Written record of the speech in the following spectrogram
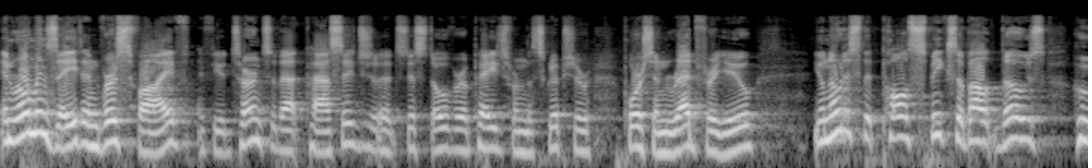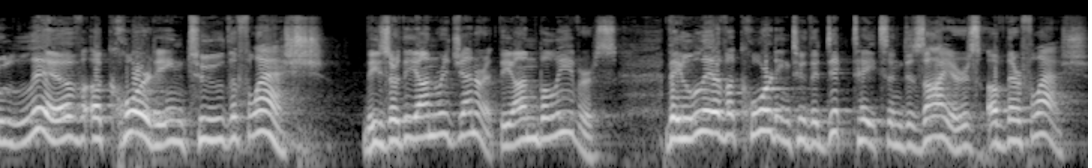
In Romans 8 and verse 5, if you turn to that passage, uh, it's just over a page from the scripture portion read for you, you'll notice that Paul speaks about those who live according to the flesh. These are the unregenerate, the unbelievers. They live according to the dictates and desires of their flesh.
